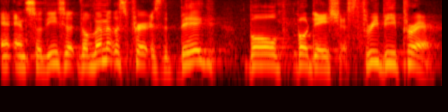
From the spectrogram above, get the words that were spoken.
And, and so these are, the limitless prayer is the big, bold, bodacious, 3B prayer.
